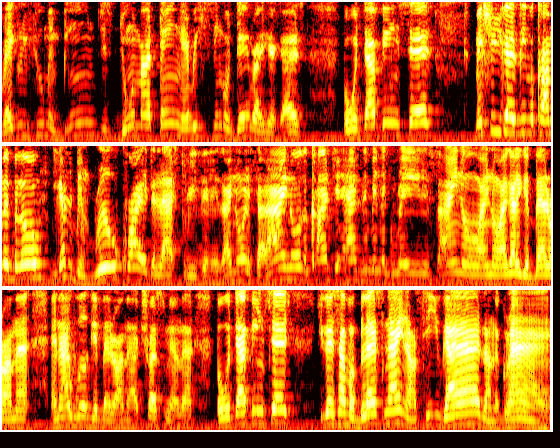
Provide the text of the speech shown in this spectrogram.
regular human being, just doing my thing every single day right here, guys. But with that being said, make sure you guys leave a comment below. You guys have been real quiet the last three videos. I noticed that. I know the content hasn't been the greatest. I know, I know. I got to get better on that. And I will get better on that. Trust me on that. But with that being said, you guys have a blessed night. And I'll see you guys on the grind.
